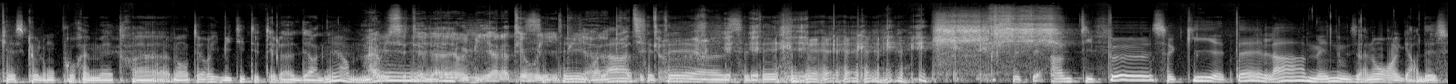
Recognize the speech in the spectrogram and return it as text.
qu'est-ce que l'on pourrait mettre euh, En théorie, Biti était la dernière. Mais Ah oui, c'était la, oui, mais il y a la théorie et puis il y C'était a la voilà, pratique. c'était hein. c'était c'était un petit peu ce qui était là, mais nous allons regarder ce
